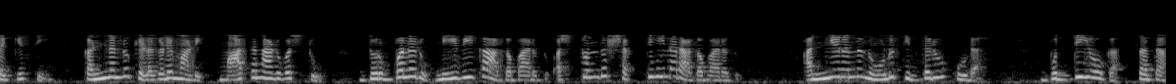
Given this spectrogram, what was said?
ತಗ್ಗಿಸಿ ಕಣ್ಣನ್ನು ಕೆಳಗಡೆ ಮಾಡಿ ಮಾತನಾಡುವಷ್ಟು ದುರ್ಬಲರು ನೀವೀಗ ಆಗಬಾರದು, ಅಷ್ಟೊಂದು ಶಕ್ತಿಹೀನರಾಗಬಾರದು. ಅನ್ಯರನ್ನು ನೋಡುತ್ತಿದ್ದರೂ ಕೂಡ ಬುದ್ಧಿಯೋಗ ಸದಾ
